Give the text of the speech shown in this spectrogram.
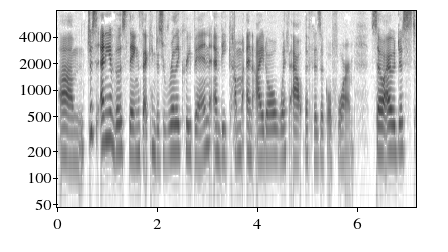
um, just any of those things that can just really creep in and become an idol without the physical form. So I would just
